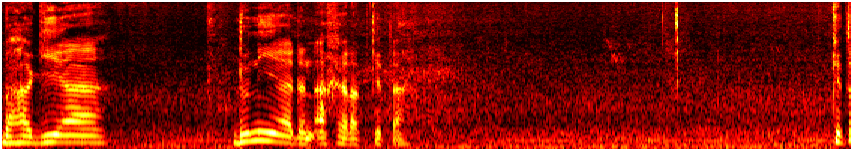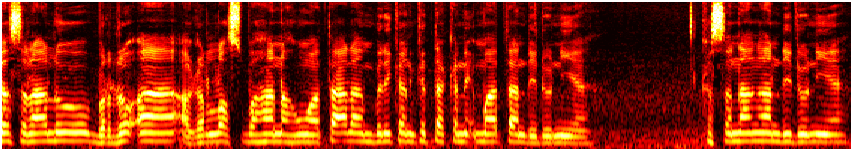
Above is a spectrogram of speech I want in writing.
Bahagia Dunia dan akhirat kita kita selalu berdoa agar Allah Subhanahu wa taala memberikan kita kenikmatan di dunia, kesenangan di dunia.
